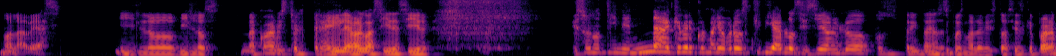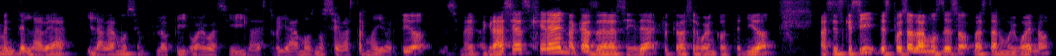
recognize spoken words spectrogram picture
no la veas. Y lo vi los, me acuerdo haber visto el trailer o algo así, decir, eso no tiene nada que ver con Mario Bros. ¿Qué diablos hicieron? Y luego, pues 30 años después no la he visto. Así es que probablemente la vea y la veamos en floppy o algo así y la destruyamos. No sé, va a estar muy divertido. Gracias, Gerald. Me acabas de dar esa idea. Creo que va a ser buen contenido. Así es que sí, después hablamos de eso. Va a estar muy bueno.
